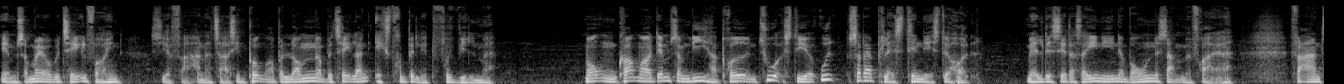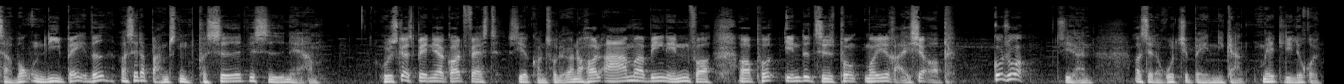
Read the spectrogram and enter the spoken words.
jamen så må jeg jo betale for hende, siger faren og tager sin pung op af lommen og betaler en ekstra billet for Vilma. Vognen kommer, og dem, som lige har prøvet en tur, stiger ud, så der er plads til næste hold. Malte sætter sig ind i en af vognene sammen med Freja. Faren tager vognen lige bagved og sætter bamsen på sædet ved siden af ham. Husk at spænde jer godt fast, siger kontrolløren, og hold arme og ben indenfor, og på intet tidspunkt må I rejse jer op. God tur, siger han, og sætter rutsjebanen i gang med et lille ryg.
